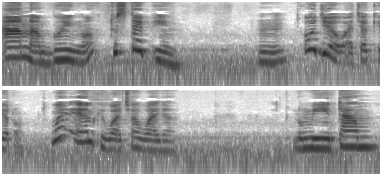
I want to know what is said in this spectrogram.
And I'm going on to step in. Hmm? Oje wacha kero we en ki wacha waja lumi tam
